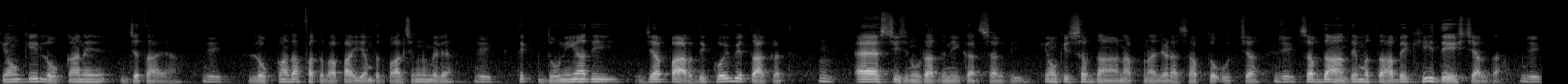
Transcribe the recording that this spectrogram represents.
ਕਿਉਂਕਿ ਲੋਕਾਂ ਨੇ ਜਤਾਇਆ। ਜੀ। ਲੋਕਾਂ ਦਾ ਫਤਵਾ ਭਾਈ ਅੰਮ੍ਰਿਤਪਾਲ ਸਿੰਘ ਨੂੰ ਮਿਲਿਆ। ਜੀ। ਤੇ ਦੁਨੀਆ ਦੀ ਜਾਂ ਭਾਰਤ ਦੀ ਕੋਈ ਵੀ ਤਾਕਤ ਇਸ ਚੀਜ਼ ਨੂੰ ਰੱਦ ਨਹੀਂ ਕਰ ਸਕਦੀ ਕਿਉਂਕਿ ਸੰਵਿਧਾਨ ਆਪਣਾ ਜਿਹੜਾ ਸਭ ਤੋਂ ਉੱਚਾ ਸੰਵਿਧਾਨ ਦੇ ਮੁਤਾਬਿਕ ਹੀ ਦੇਸ਼ ਚੱਲਦਾ। ਜੀ।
